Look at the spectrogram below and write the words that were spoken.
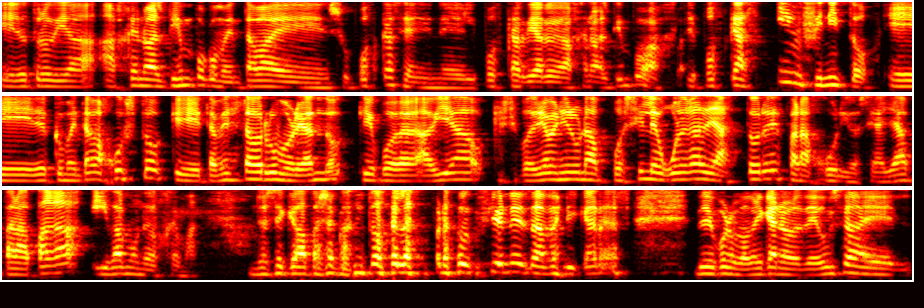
el otro día Ajeno al Tiempo comentaba en su podcast, en el podcast diario de Ajeno al Tiempo, el podcast infinito, eh, comentaba justo que también se estaba rumoreando que, pues, había, que se podría venir una posible huelga de actores para junio, o sea, ya para paga y vámonos, Gema. No sé qué va a pasar con todas las producciones americanas, de, bueno, americano, de USA en,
